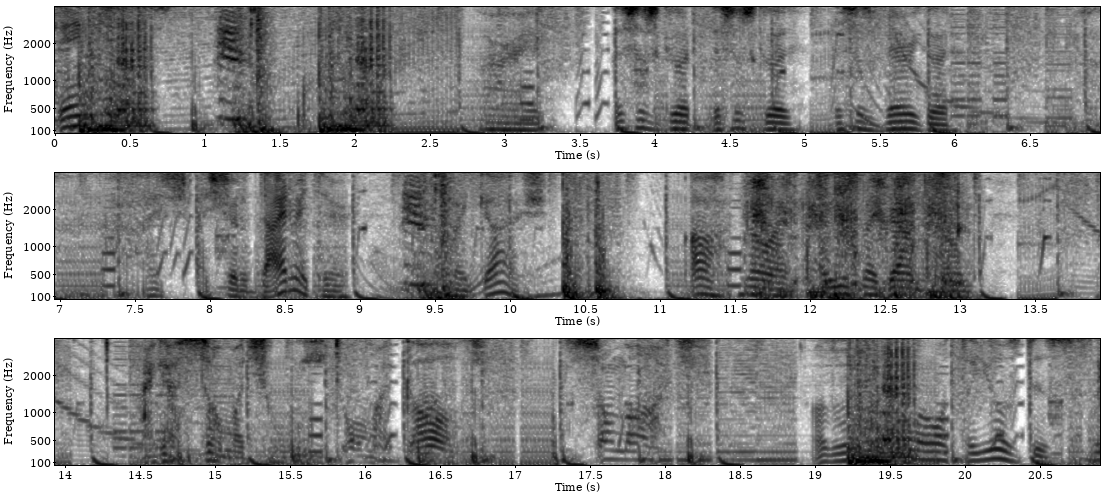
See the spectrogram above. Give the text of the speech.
Dang it. Alright, this is good, this is good, this is very good. I, sh I should have died right there. Oh my gosh. Oh, no, I, I used my ground pound. I got so much wheat, oh my gosh. So much. I don't know what to use this for.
